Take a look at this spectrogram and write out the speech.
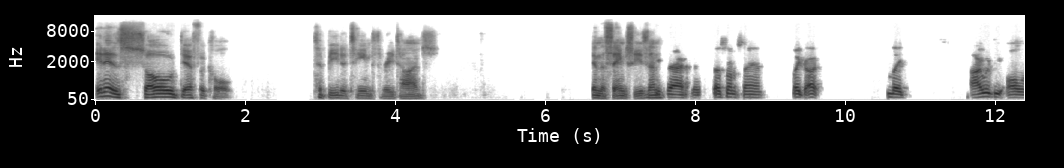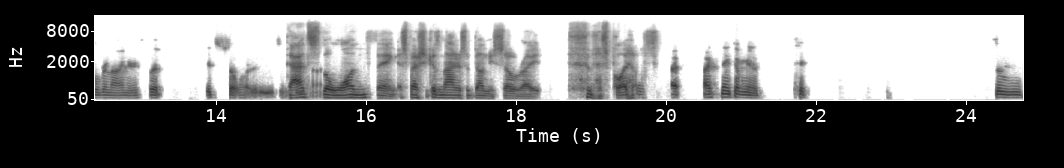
It is so difficult to beat a team three times in the same season. Exactly. That's what I'm saying. Like I like I would be all over Niners, but it's so hard to do. That's the one thing, especially because Niners have done me so right this Oh, I think- playoffs. I think I'm gonna pick the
